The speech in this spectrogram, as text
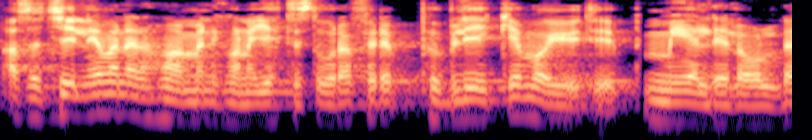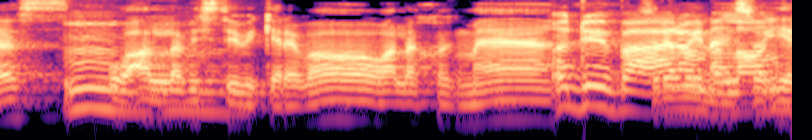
Alltså tydligen var de här människorna jättestora för det, publiken var ju typ medelålders och alla visste vilka det var och alla sjöng med. Mm. Och du bara, Så det var ju nice. Eriks-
